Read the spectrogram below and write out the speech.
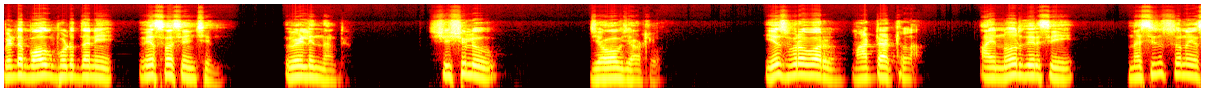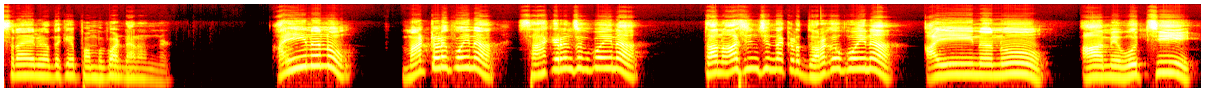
బిడ్డ బాగుపడుద్దని విశ్వసించింది. వెళ్ళిందంట. శిష్యులు జవాబు చేయట్లేదు యేసుప్రభు వారు మాట్లాడట్లా. ఆయన నోరు తెరిచి నశిస్తున్న ఇస్రాయేల్ వద్దకే పంపబడ్డానన్నాడు. అయినను మాట్లాడకపోయినా సహకరించకపోయినా తాను ఆశించింది అక్కడ దొరకకపోయినా అయినను ఆమె వచ్చి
